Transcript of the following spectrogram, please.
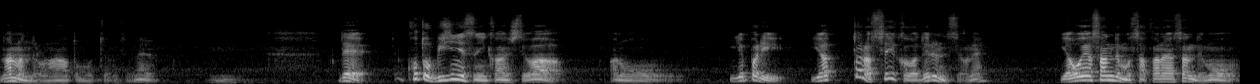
何なんだろうなと思っちゃうんですよね。うん、でことビジネスに関してはあのやっぱりやったら成果が出るんですよね。八百屋さんでも魚屋さんでも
